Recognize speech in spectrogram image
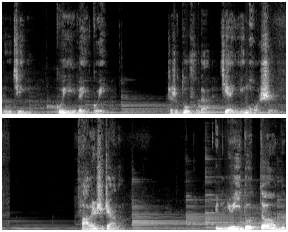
如今归未归。这是杜甫的《见萤火》诗。法文是这样的：Une nuit d'automne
